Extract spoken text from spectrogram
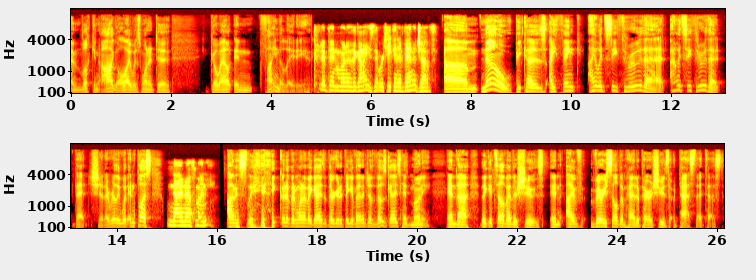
and look and ogle. I just wanted to go out and find a lady. Could have been one of the guys that were taken advantage of. Um, no, because I think I would see through that. I would see through that that shit. I really would. And plus, Not enough money. honestly, it could have been one of the guys that they were going to take advantage of. Those guys had money. And uh, they could tell by their shoes. And I've very seldom had a pair of shoes that would pass that test.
